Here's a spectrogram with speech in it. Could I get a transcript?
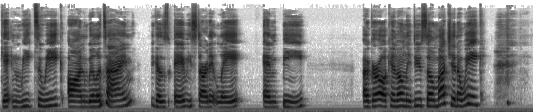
getting week to week on Wheel of Time because A, we started late, and B, a girl can only do so much in a week.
